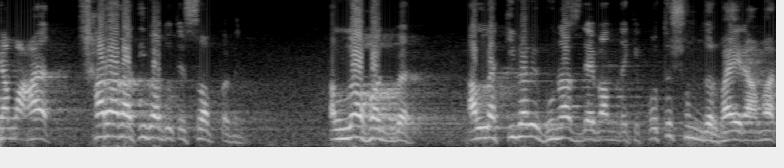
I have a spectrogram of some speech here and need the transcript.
জামাত সারা রাত ইবাদতের সব পাবেন। আল্লাহ আকবর। আল্লাহ কীভাবে গুনাজ দেয় বান্দাকে? কত সুন্দর ভাইরা আমার।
